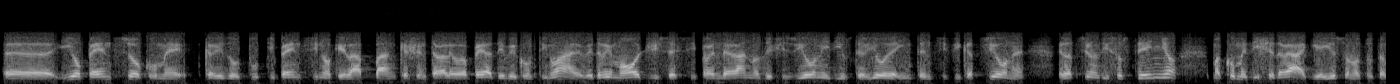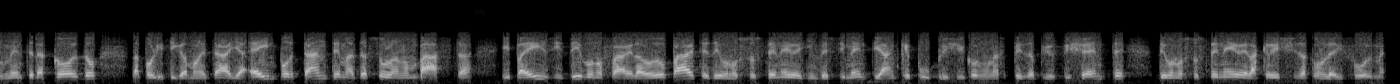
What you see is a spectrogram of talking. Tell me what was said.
Eh, io penso, come credo tutti pensino, che la Banca Centrale Europea deve continuare. Vedremo oggi se si prenderanno decisioni di ulteriore intensificazione dell'azione di sostegno, ma come dice Draghi, e io sono totalmente d'accordo, la politica monetaria è importante ma da sola non basta i paesi devono fare la loro parte, devono sostenere gli investimenti anche pubblici con una spesa più efficiente, devono sostenere la crescita con le riforme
